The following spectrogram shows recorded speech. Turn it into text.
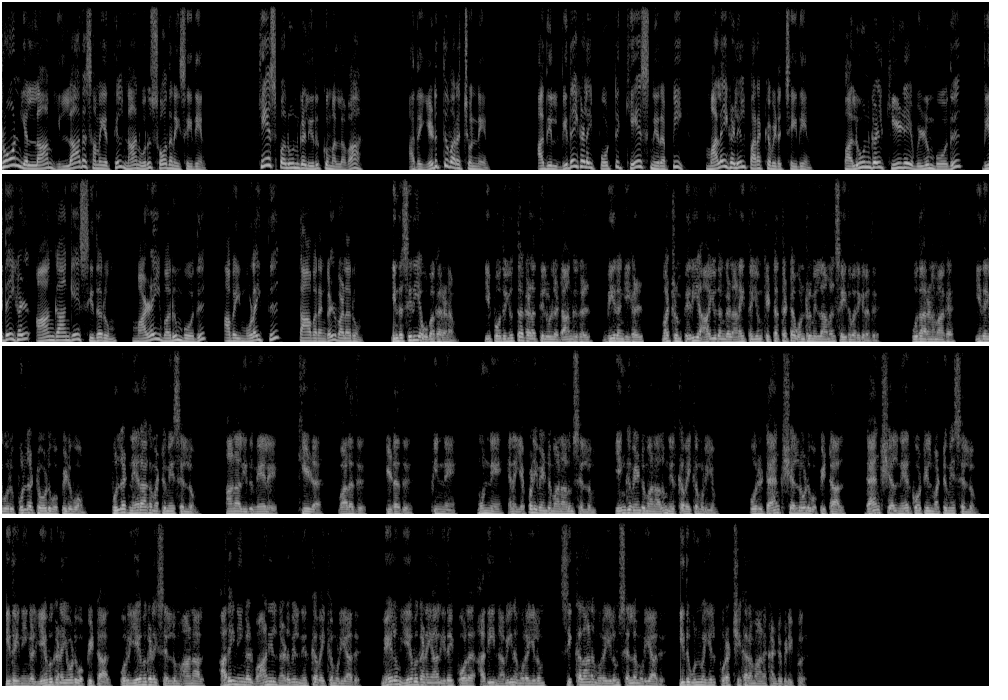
Drone எல்லாம் இல்லாத சமயத்தில் நான் ஒரு சோதனை செய்தேன். கேஸ் பலூன்கள் இருக்கும் அல்லவா? அதை எடுத்து வரச் சொன்னேன். அதில் விதைகளை போட்டு கேஸ் நிரப்பி மலைகளில் பறக்கவிடச் செய்தேன். பலூன்கள் கீழே விழும்போது விதைகள் ஆங்காங்கே சிதறும் மழை வரும்போது அவை முளைத்து தாவரங்கள் வளரும். இந்த சிறிய உபகரணம் இப்போது யுத்த களத்தில் உள்ள டாங்குகள் பீரங்கிகள் மற்றும் பெரிய ஆயுதங்கள் அனைத்தையும் கிட்டத்தட்ட ஒன்றுமில்லாமல் செய்து வருகிறது. உதாரணமாக இதை ஒரு புல்லட்டோடு ஒப்பிடுவோம். புல்லட் நேராக மட்டுமே செல்லும். ஆனால் இது மேலே கீழ வலது இடது பின்னே முன்னே என எப்படி வேண்டுமானாலும் செல்லும். எங்கு வேண்டுமானாலும் நிற்க வைக்க முடியும். ஒரு டேங்க் ஷெல்லோடு ஒப்பிட்டால் டேங்க் ஷெல் நேர்கோட்டில் மட்டுமே செல்லும். இதை நீங்கள் ஏவுகணையோடு ஒப்பிட்டால் ஒரு ஏவுகணை செல்லும். ஆனால் அதை நீங்கள் வானில் நடுவில் நிற்க வைக்க முடியாது. மேலும் ஏவுகணையால் இதைப் போல அதிநவீன முறையிலும் சிக்கலான முறையிலும் செல்ல முடியாது. இது உண்மையில் புரட்சிகரமான கண்டுபிடிப்பு.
